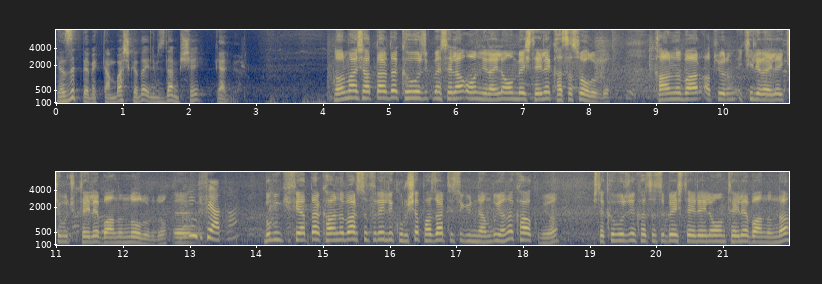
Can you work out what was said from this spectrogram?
yazık demekten başka da elimizden bir şey gelmiyor. Normal şartlarda kıvırcık mesela 10 lirayla 15 TL kasası olurdu. Karnabahar atıyorum 2 lirayla 2,5 TL bandında olurdu. Ee, Bugünkü fiyatlar? bugünkü fiyatlar karnabahar 0.50 kuruşa pazartesi günden bu yana kalkmıyor. İşte kıvırcığın kasası 5 TL ile 10 TL bandında.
